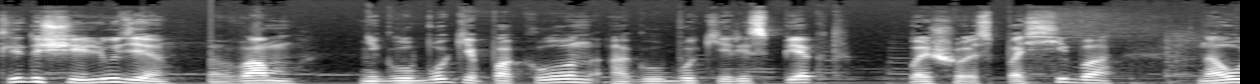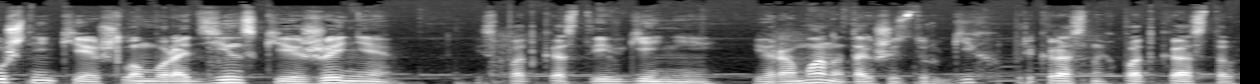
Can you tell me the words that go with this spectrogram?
следующие люди, вам не глубокий поклон, а глубокий респект. Большое спасибо. Наушники, Шлому Родзинский, Женя из подкаста Евгении и Романа, а также из других прекрасных подкастов.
